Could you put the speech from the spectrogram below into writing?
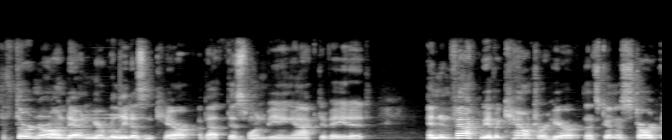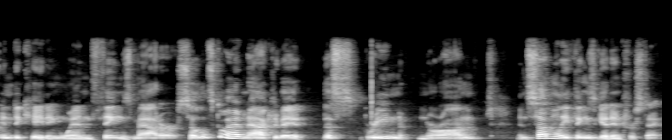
the third neuron down here really doesn't care about this one being activated. And in fact, we have a counter here that's going to start indicating when things matter. So let's go ahead and activate this green neuron, and suddenly things get interesting.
